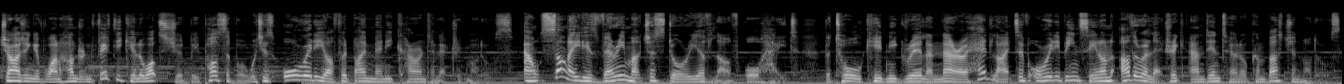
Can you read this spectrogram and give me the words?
Charging of 150 kilowatts should be possible, which is already offered by many current electric models. Outside is very much a story of love or hate. The tall kidney grille and narrow headlights have already been seen on other electric and internal combustion models,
